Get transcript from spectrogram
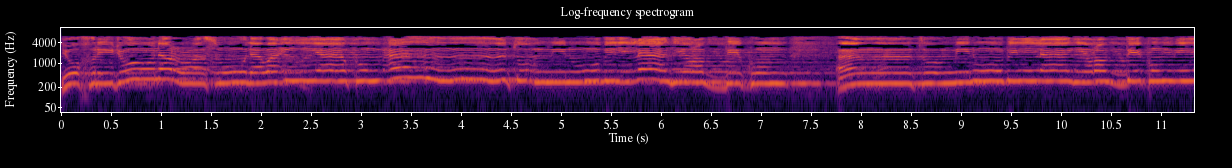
يخرجون الرسول وإياكم أن تؤمنوا بالله ربكم أن تؤمنوا بالله ربكم إن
